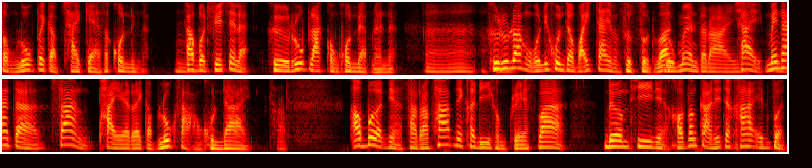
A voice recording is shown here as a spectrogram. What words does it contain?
ส่งลูกไปกับชายแก่สักคนหนึ่งอะอัลเบิร์ตฟิชเนี่ยแหละคือรูปลักษณ์ของคนแบบนั้นอะอ่คือรูปลักษณ์ของคนที่คุณจะไว้ใจแบบสุดๆ ว่าดูไม่อันตราย ใช่ไม่น่าจะสร้างภัยอะไรกับลูกสาวของคุณได้ครับอัลเบิร์ตเนี่ยสารภาพในคดีของเกรซว่า เดิมทีเนี่ยเขาต้องการที่จะฆ่าเอ็ดเวิร์ด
